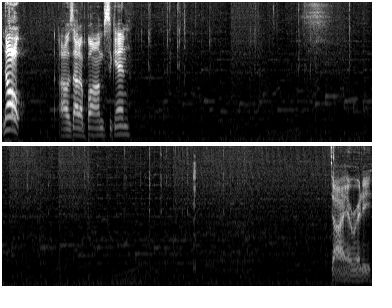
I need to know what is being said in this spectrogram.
No! I was out of bombs again. Die already.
